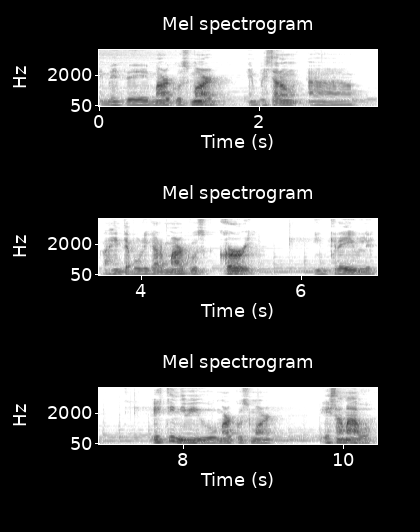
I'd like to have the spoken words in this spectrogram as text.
En vez de Marcus Smart, empezaron a la gente a publicar Marcus Curry. Increíble. Este individuo, Marcus Smart, es amado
